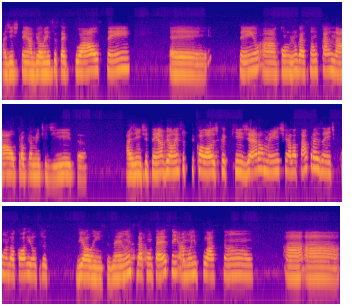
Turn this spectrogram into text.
A gente tem a violência sexual sem é, tem a conjugação carnal propriamente dita. A gente tem a violência psicológica que geralmente ela está presente quando ocorre outras violências, né? Antes acontecem a manipulação, a, a,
